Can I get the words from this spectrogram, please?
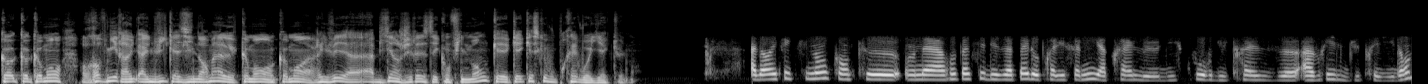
comment revenir à, une vie quasi normale? Comment comment arriver à, à bien gérer ce déconfinement? Qu'est-ce que vous prévoyez actuellement? Alors effectivement, quand euh, on a repassé des appels auprès des familles après le discours du 13 avril du président,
